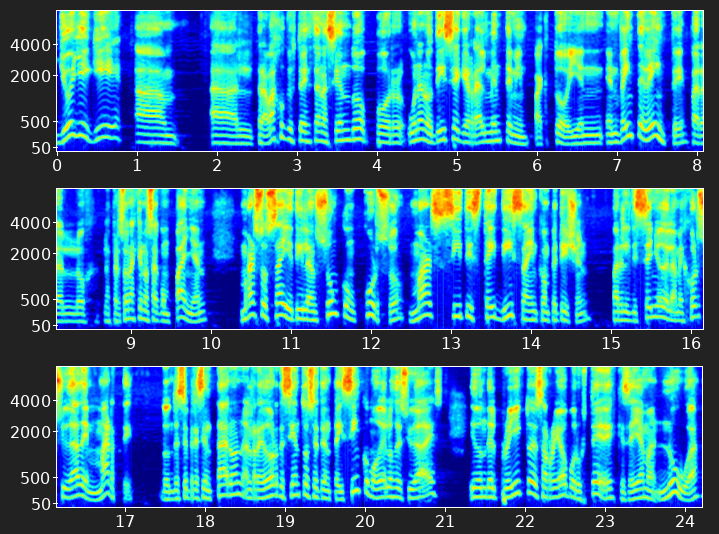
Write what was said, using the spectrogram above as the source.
Yo llegué al trabajo que ustedes están haciendo por una noticia que realmente me impactó. Y en, 2020, para las personas que nos acompañan, Mars Society lanzó un concurso, Mars City State Design Competition, para el diseño de la mejor ciudad de Marte donde se presentaron alrededor de 175 modelos de ciudades y donde el proyecto desarrollado por ustedes, que se llama NUWA,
